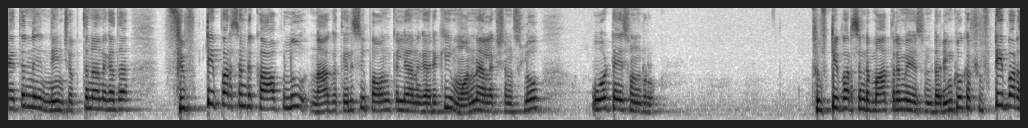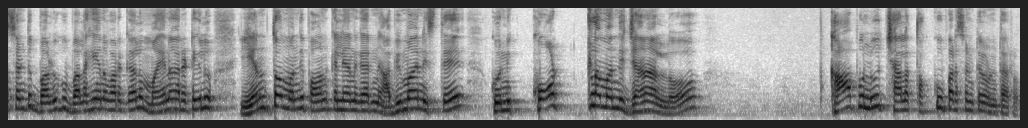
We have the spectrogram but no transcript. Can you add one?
అయితే నేను చెప్తున్నాను కదా ఫిఫ్టీ పర్సెంట్ కాపులు నాకు తెలిసి పవన్ కళ్యాణ్ గారికి మొన్న ఎలక్షన్స్లో ఓటేసి ఉండరు ఫిఫ్టీ పర్సెంట్ మాత్రమే వేసుంటారు. ఇంకొక ఫిఫ్టీ పర్సెంట్ బలుగు బలహీన వర్గాలు మైనారిటీలు ఎంతోమంది పవన్ కళ్యాణ్ గారిని అభిమానిస్తే కొన్ని కోట్ల మంది జనాల్లో కాపులు చాలా తక్కువ పర్సెంటే ఉంటారు.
